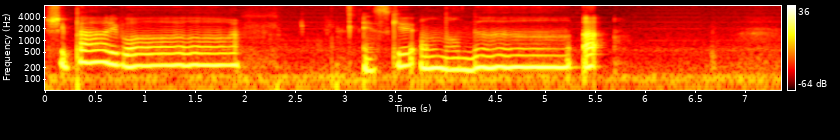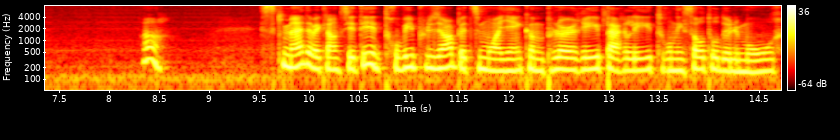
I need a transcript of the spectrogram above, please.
Je sais pas aller voir. Est-ce qu'on en a? Ah! Ah! M'aide avec l'anxiété est de trouver plusieurs petits moyens comme pleurer, parler, tourner ça autour de l'humour,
